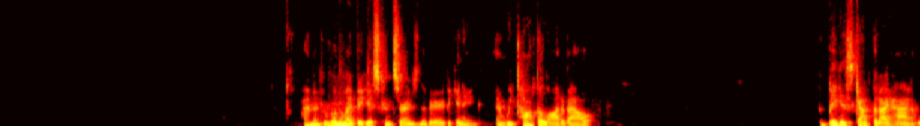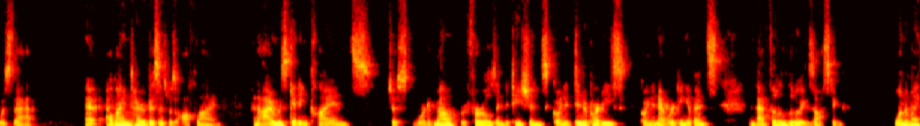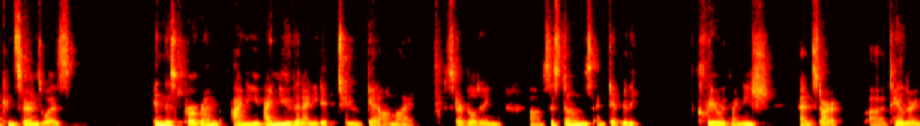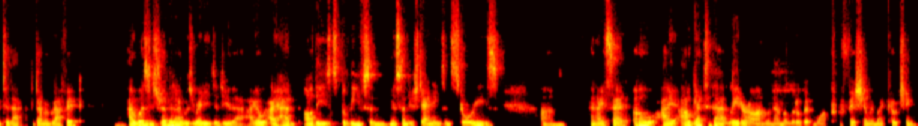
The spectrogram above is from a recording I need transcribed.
I remember one of my biggest concerns in the very beginning, and we talked a lot about the biggest gap that I had was that all my entire business was offline, and I was getting clients just word of mouth, referrals, invitations, going to dinner parties, going to networking events, and that felt a little exhausting. One of my concerns was in this program, I need I knew that I needed to get online, to start building um, systems and get really clear with my niche and start uh, tailoring to that demographic. I wasn't sure that I was ready to do that. I, I had all these beliefs and misunderstandings and stories. Um, and I said, oh, I, I'll get to that later on when I'm a little bit more proficient with my coaching.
